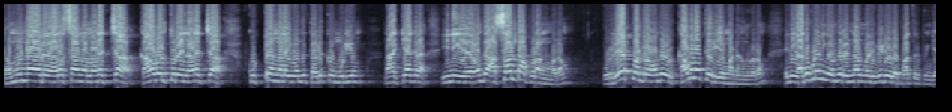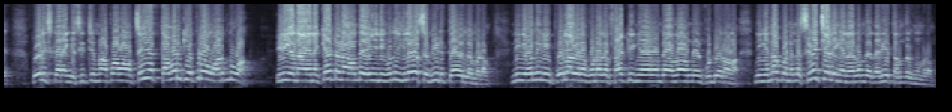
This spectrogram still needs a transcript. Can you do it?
தமிழ்நாடு அரசாங்கம் நினைச்சா காவல்துறை நினைச்சா குற்றங்களை வந்து தடுக்க முடியும். நான் கேட்குறேன் இன்னைக்கு வந்து அசால்ட்டா போறாங்க மேடம் ஒரு ரேப் பண்ற வந்து ஒரு கவலை தெரிய மாட்டேங்குது மேடம் இன்னைக்கு அது கூட நீங்க வந்து ரெண்டு நாள் முன்னாடி வீடியோவில் பார்த்துருப்பீங்க. போலீஸ்காரன் இங்கே சிரிச்சுனா அப்போ அவன் செய்ய தவறுக்கு எப்படி அவன் வருந்துவான்? இன்னைக்கு நான் என்ன கேட்டேன்னா வந்து இன்றைக்கி வந்து இலவச வீடு தேவையில்லை மேடம் நீங்கள் வந்து நீங்கள் பொருளாதாரம் கொண்டாத ஃபேக்ட்ரிங்க வந்து அதெல்லாம் வந்து எனக்கு கொண்டு வரணும். நீங்கள் என்ன பண்ணுங்க சிறைச்சாலைங்க நடந்த நிறைய திறந்துருங்க மேடம்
